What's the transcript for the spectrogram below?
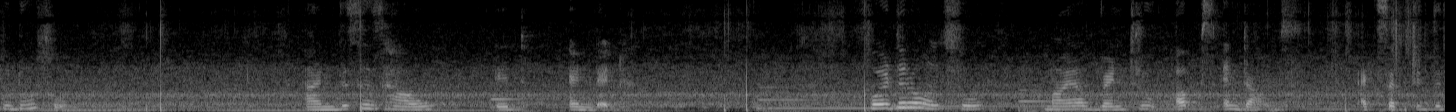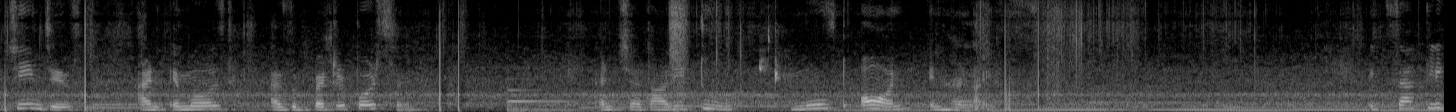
to do so. And this is how it ended. Further, also, Maya went through ups and downs, accepted the changes, and emerged as a better person and Chaitali too moved on in her life. Exactly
